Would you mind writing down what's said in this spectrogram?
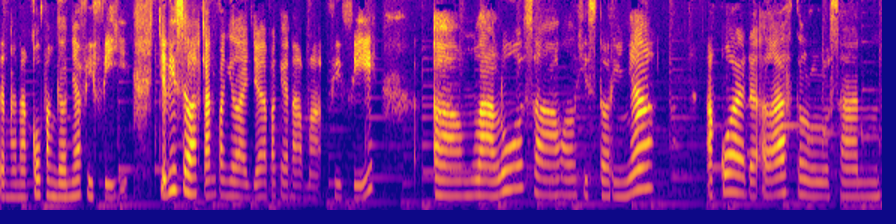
dengan aku panggilnya Vivi. Jadi silahkan panggil aja pakai nama Vivi. Um, lalu soal historinya, aku adalah kelulusan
